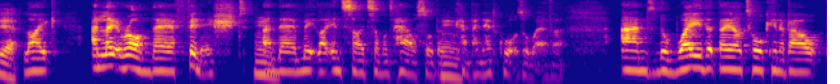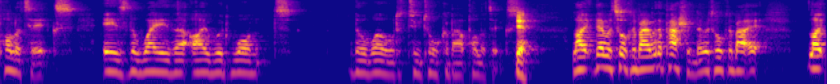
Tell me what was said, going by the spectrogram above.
yeah, Like, and later on they're finished Hmm. and they're like inside someone's house or the campaign headquarters or whatever. And the way that they are talking about politics is the way that I would want the world to talk about politics. yeah, Like they were talking about it with a passion. They were talking about it. like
